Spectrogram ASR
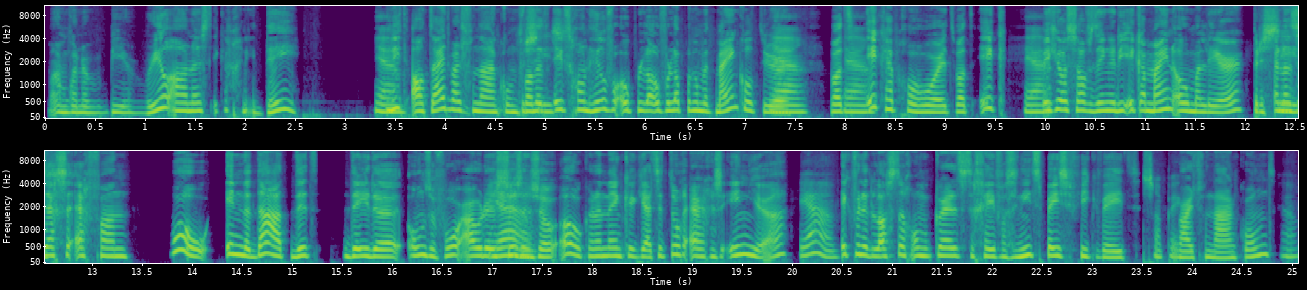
Maar I'm gonna be real honest, ik heb geen idee. ja. Niet altijd waar het vandaan komt. Want het heeft gewoon heel veel overlappingen met mijn cultuur. Wat ja. ik heb gehoord, wat ik... ja, Weet je wel, zelfs dingen die ik aan mijn oma leer. precies. En dan zegt ze echt van, wow, inderdaad, dit deden onze voorouders, Ja. zus en zo ook. En dan denk ik, ja, het zit toch ergens in je. Ja, Ik vind het lastig om credits te geven als ik niet specifiek weet waar het vandaan komt. Ja.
